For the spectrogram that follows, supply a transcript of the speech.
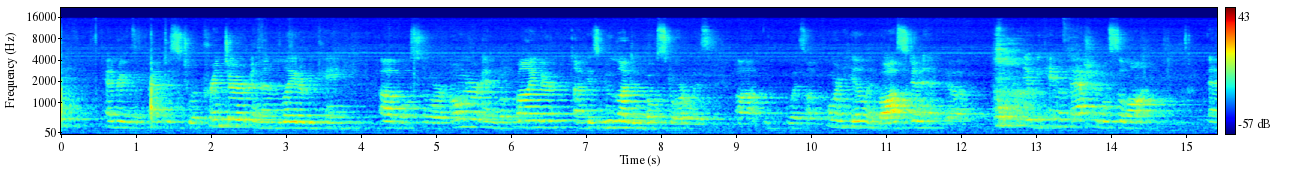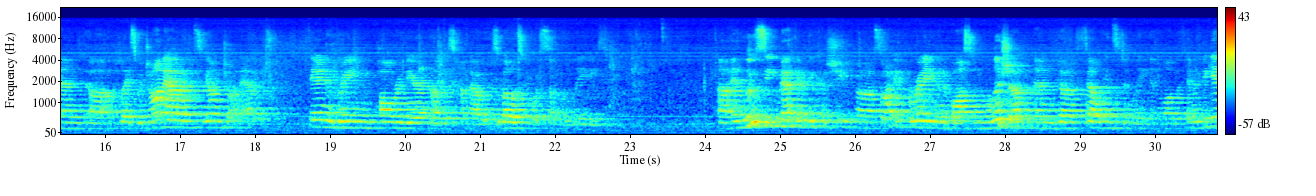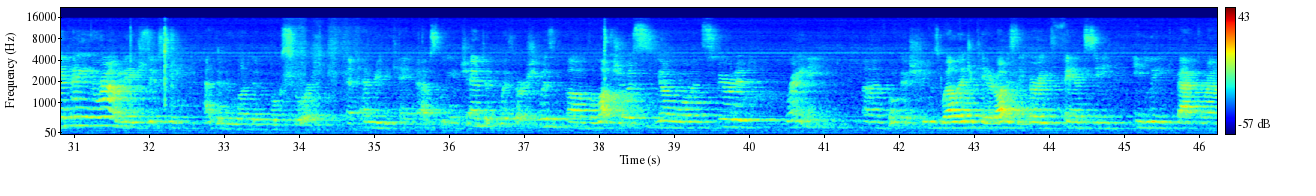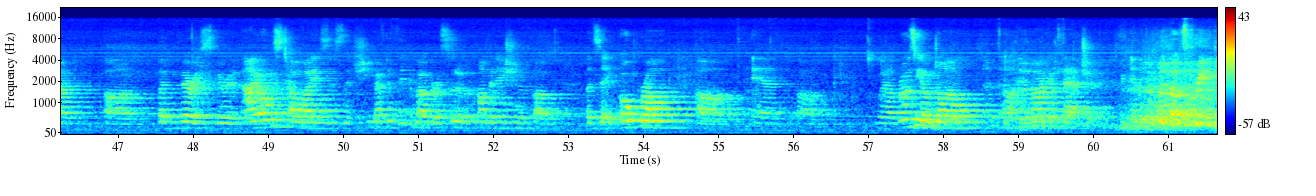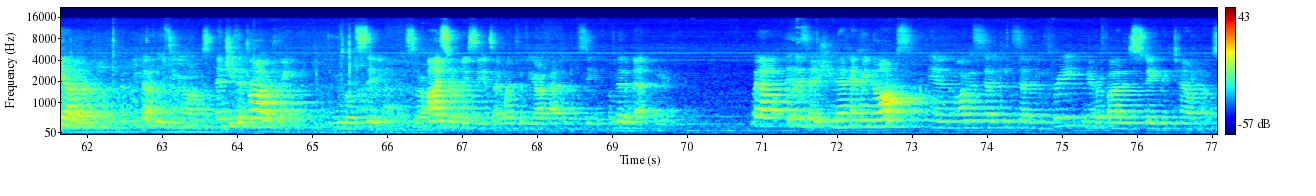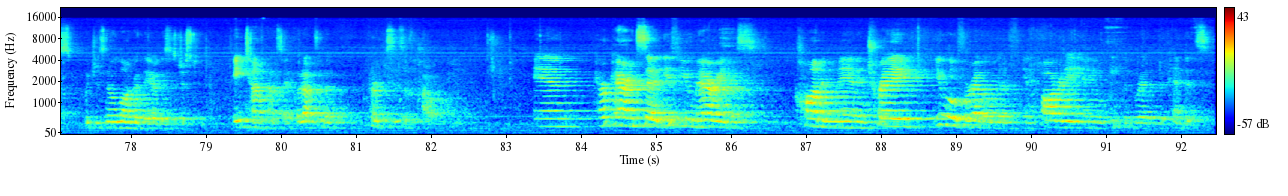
Henry was apprenticed to a printer and then later became a bookstore owner and bookbinder. Uh, his New London bookstore was, uh, was on Cornhill in Boston, and uh, it became a fashionable salon and uh, a place where John Adams, young John Adams, Daniel Green, Paul Revere, and others hung out, as well as, of course, some of the ladies. Uh, and Lucy met him because she uh, saw him parading in the Boston militia and uh, fell instantly in love with him and began hanging around at age 16 at the New London bookstore. And Henry became absolutely enchanted with her. She was a voluptuous young woman, spirited, brainy, and bookish. She was well educated, obviously very fancy, elite background, um, but very spirited. And I always tell audiences that you have to think about her as sort of a combination of, let's say, Oprah um, and, um, well, Rosie O'Donnell uh, and Margaret Thatcher. And put those three together, you got Lucy Knox. And she's a drama queen, you will see. So I certainly see, as I went through the archive, and see a bit of that here. Well, as I say, she met Henry Knox, in August 1773 near her father's stately townhouse, which is no longer there. This is just a townhouse I put up for the purposes of power. And her parents said, if you marry this common man in trade, you will forever live in poverty and you will eat the bread of dependence.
